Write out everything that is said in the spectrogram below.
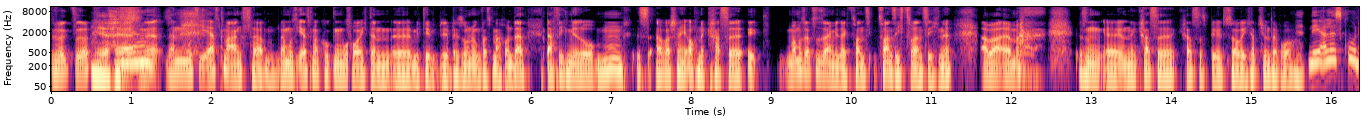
wirkt so, Ja. äh, Ja. ne, dann muss ich erstmal Angst haben. Dann muss ich erstmal gucken, bevor ich dann äh, mit dem, der Person irgendwas mache. Und da dachte ich mir so, hm, ist wahrscheinlich auch eine krasse, äh, man muss dazu sagen, wie gesagt, 20, 2020, ne? Aber ähm, ist ein, äh, eine krasse, krasses Bild. Sorry, ich habe dich unterbrochen. Nee, alles gut.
